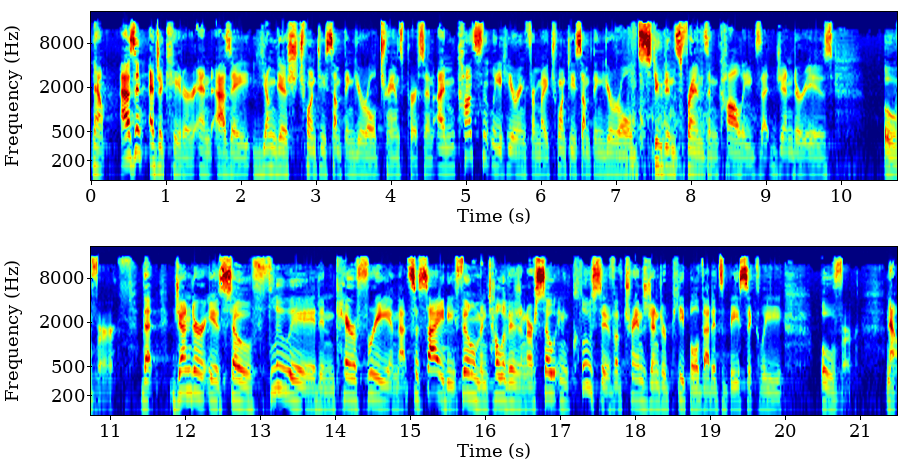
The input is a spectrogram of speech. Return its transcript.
Now, as an educator and as a youngish 20 something year old trans person, I'm constantly hearing from my 20 something year old students, friends, and colleagues that gender is over. That gender is so fluid and carefree, and that society, film, and television are so inclusive of transgender people that it's basically over. Now,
